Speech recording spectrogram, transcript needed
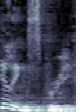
Killing spree.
